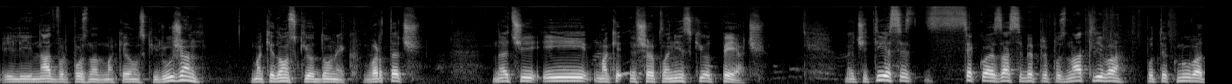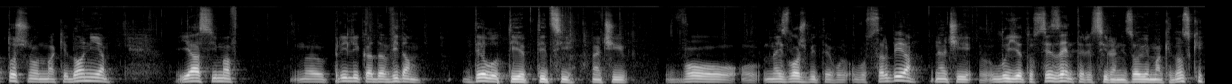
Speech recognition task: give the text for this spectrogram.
или надвор познат македонски ружан, македонскиот донек вртач, значи и шарпланинскиот пејач. Значи, тие се секоја за себе препознатлива, потекнува точно од Македонија. Јас имав прилика да видам дел од тие птици, значи, во, на изложбите во, во Србија. Значи, луѓето се заинтересирани за овие македонски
